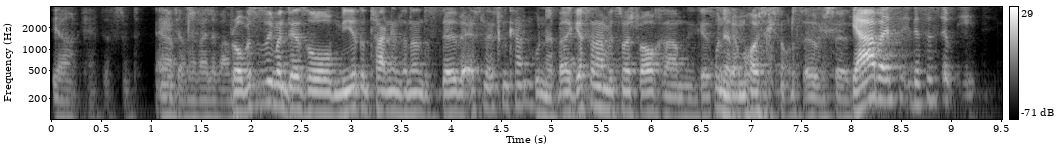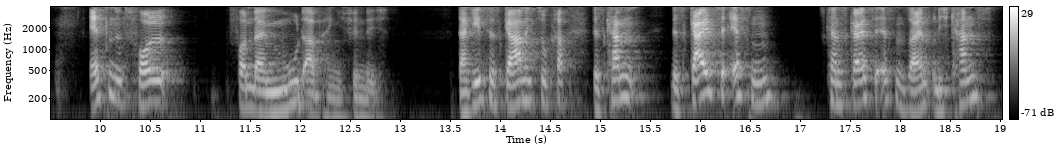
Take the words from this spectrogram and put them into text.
Ja, okay, das stimmt. Ja. auch eine Weile warm. Bro, bist du so jemand, der so mehrere Tage hintereinander dasselbe Essen essen kann? 100%. Weil gestern haben wir zum Beispiel auch Rahmen gegessen 100%. und wir haben heute genau dasselbe bestellt. Ja, aber das, das ist. Essen ist voll von deinem Mut abhängig, finde ich. Da geht es jetzt gar nicht so krass. Das kann das geilste Essen, das kann das geilste Essen sein und ich kann es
